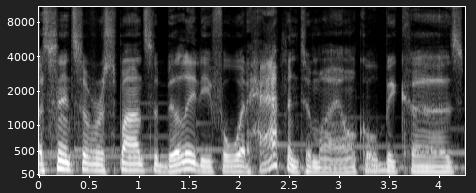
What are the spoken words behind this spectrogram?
a sense of responsibility for what happened to my uncle because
